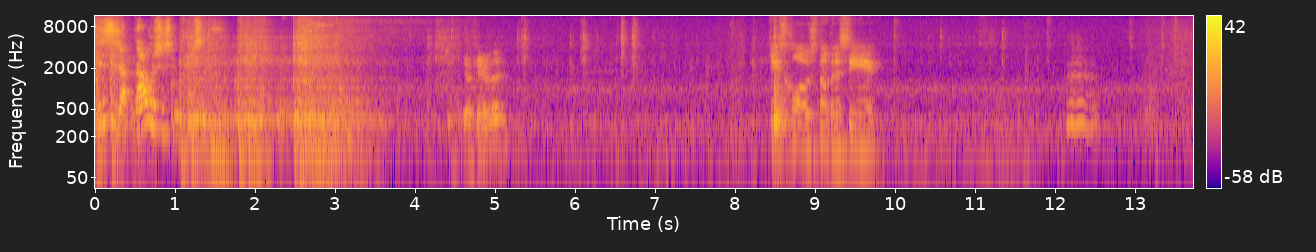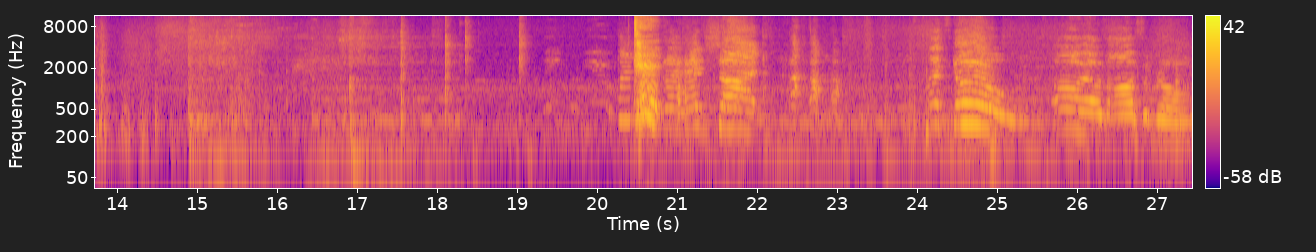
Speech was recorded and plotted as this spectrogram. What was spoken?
This is that was just impressive. You okay with it? case closed. Nothing to see here. The headshot! Let's go! Oh, that was awesome, bro.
